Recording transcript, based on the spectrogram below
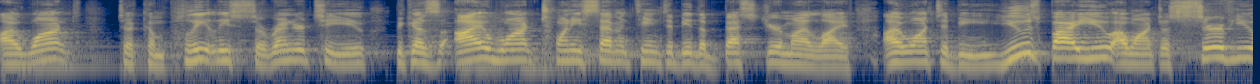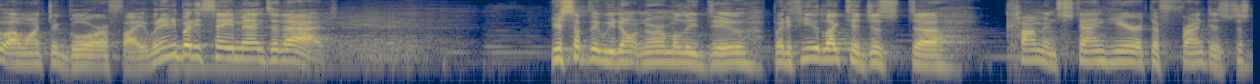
I want to completely surrender to you because I want 2017 to be the best year of my life. I want to be used by you. I want to serve you. I want to glorify you. Would anybody say amen to that? Here's something we don't normally do, but if you'd like to just uh, come and stand here at the front, is just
